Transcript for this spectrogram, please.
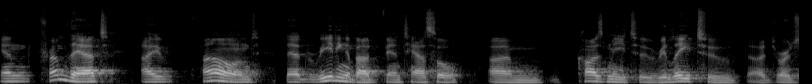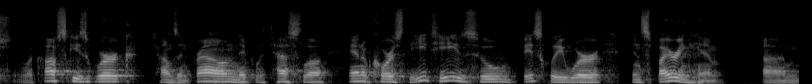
And from that, I found that reading about Van Tassel um, caused me to relate to uh, George Lakhovsky's work, Townsend Brown, Nikola Tesla, and of course the ETs who basically were inspiring him um,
